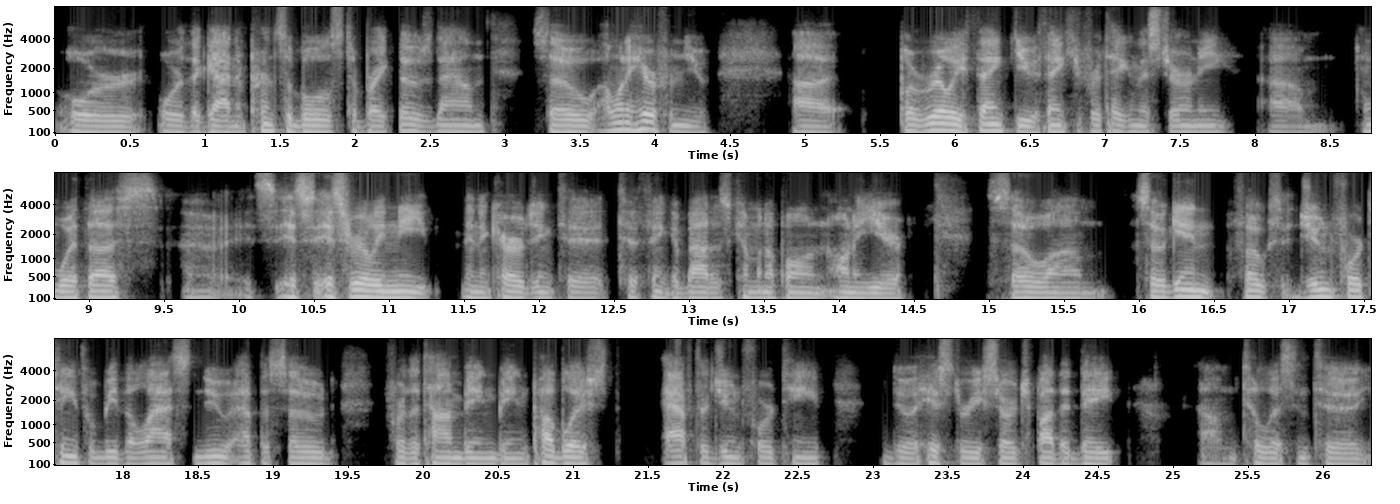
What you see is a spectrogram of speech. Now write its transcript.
or or the guiding principles to break those down. So I want to hear from you. Uh, but really, thank you, thank you for taking this journey um, with us. Uh, it's it's it's really neat and encouraging to to think about us coming up on on a year. So, um, so again, folks, June 14th will be the last new episode for the time being being published. After June 14th, do a history search by the date um, to listen to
